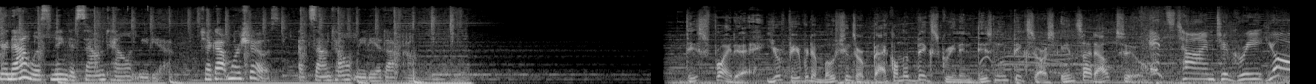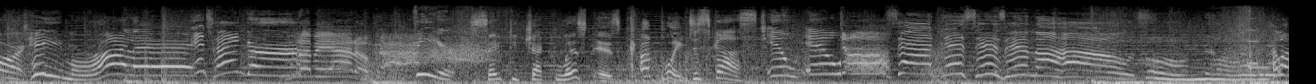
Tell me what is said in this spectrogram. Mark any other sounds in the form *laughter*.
You're now listening to Sound Talent Media. Check out more shows at soundtalentmedia.com. This Friday, your favorite emotions are back on the big screen in Disney and Pixar's Inside Out 2. It's time to greet your team, Riley! It's anger! Let me at him! Fear! Safety checklist is complete! Disgust! Ew, ew! Sadness is in the house! Oh no. Hello,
